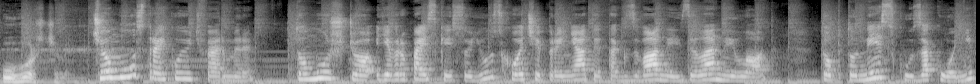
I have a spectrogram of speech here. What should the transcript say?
Угорщини. Чому страйкують фермери? Тому що Європейський Союз хоче прийняти так званий зелений лад, тобто низку законів,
